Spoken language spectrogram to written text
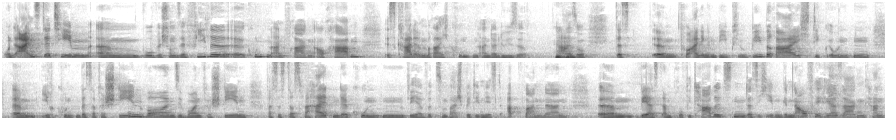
Und eins der Themen, ähm, wo wir schon sehr viele äh, Kundenanfragen auch haben, ist gerade im Bereich Kundenanalyse. Mhm. Also das ähm, vor allen Dingen im B2B-Bereich die Kunden ähm, ihre Kunden besser verstehen wollen. Sie wollen verstehen, was ist das Verhalten der Kunden, wer wird zum Beispiel demnächst abwandern, ähm, wer ist am profitabelsten, dass ich eben genau vorhersagen kann,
